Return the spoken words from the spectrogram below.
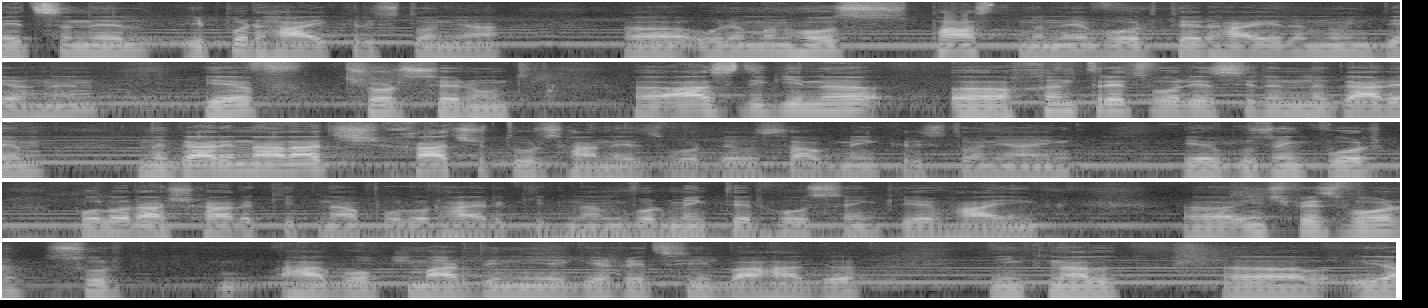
մեծնել իբր հայ քրիստոնյա ուրեմն հոս փաստ մնե որ դեր հայերը նույն դեղն են եւ 4 սերունդ ասդիգինը խնդրեց որ ես իրեն նկարեմ նկարեն առաջ խաչը դուրս հանեց որտեղ սա մենք քրիստոնյա ենք եւ գուզենք որ բոլոր աշխարհը գիտնա բոլոր հայերը գիտնան որ մենք դեր հոս ենք եւ հայ ենք ինչպես որ Սուրբ Հակոբ Մարտինի եկեղեցի բահագը ինքնալ իր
